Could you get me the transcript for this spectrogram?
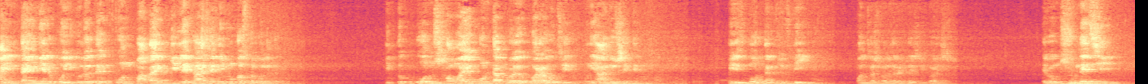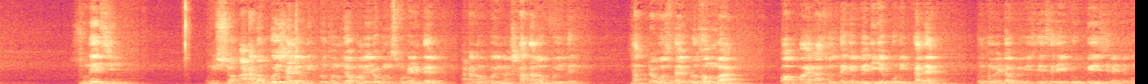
আইনটাইনের বইগুলোতে কোন পাতায় কি লেখা আছে উনি মুখস্থ বলে দেবেন। কিন্তু কোন সময়ে কোনটা প্রয়োগ করা উচিত উনি আজও শেখেন। ইজ মোর দ্যান ফিফটি পঞ্চাশ বছরের বেশি বয়স। এবং শুনেছি শুনেছি, উনিশশো আটানব্বই সালে উনি প্রথম যখন এরকম স্টুডেন্টদের আটানব্বই না, সাতানব্বইতে ছাত্রাবস্থায় প্রথমবার বাপ মায়ের আঁচল থেকে বেরিয়ে পরীক্ষা দেন। প্রথমে ডব্লিউবিসিএস এর এ গ্রুপ পেয়েছিলেন এবং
